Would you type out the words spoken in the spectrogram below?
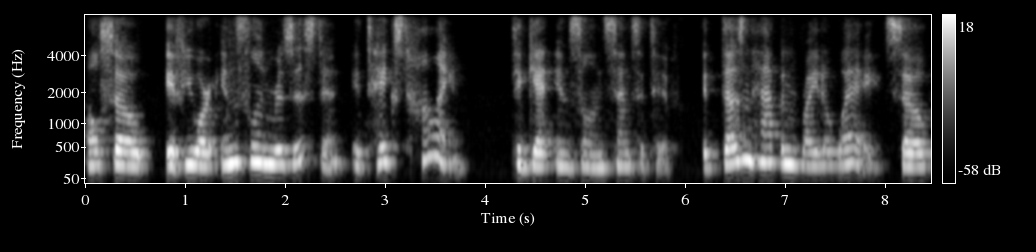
Also, if you are insulin resistant, it takes time to get insulin sensitive. It doesn't happen right away. So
